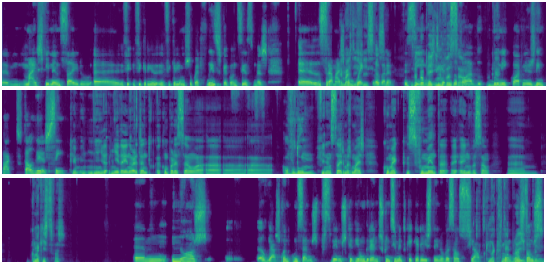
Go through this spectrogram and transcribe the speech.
mais financeiro, uh, ficaria, ficaríamos super felizes que acontece, mas uh, será mais, é mais complexo. Difícil, Agora, sim, sim mas inovação, a falar de, de, unicórnios de impacto, talvez, sim. a, minha, a minha ideia não era tanto a comparação a, a, ao volume financeiro, mas mais como é que se fomenta a, inovação. Um, como é que isto se faz? Um, nós aliás, quando começamos, percebemos que havia um grande desconhecimento do que, é que era isto da inovação social. Se calhar que Portanto, nós fomos,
